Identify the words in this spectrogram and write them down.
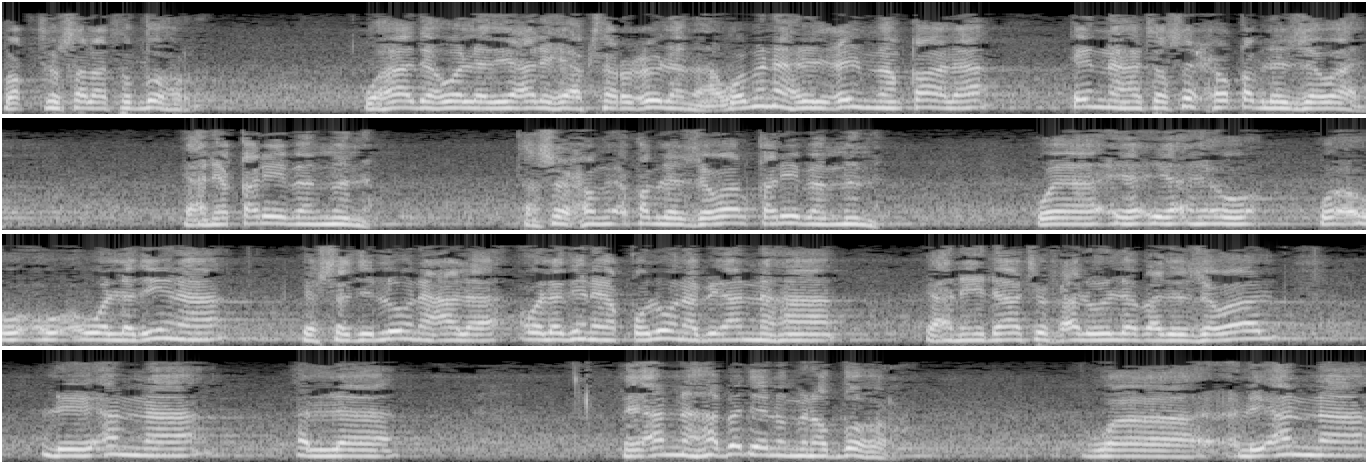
وقت صلاة الظهر. وهذا هو الذي عليه أكثر العلماء. ومن أهل العلم من قال إنها تصح قبل الزوال. يعني قريبا منه. تصح قبل الزوال قريبا منه. والذين يستدلون على والذين يقولون بأنها يعني لا تفعل إلا بعد الزوال لأن لأنها بدل من الظهر. ولأن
